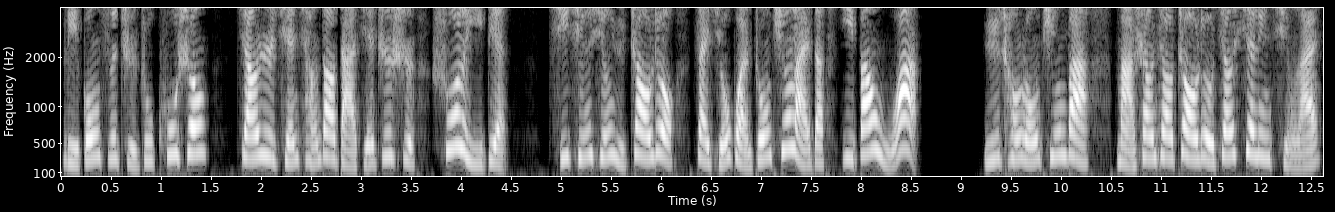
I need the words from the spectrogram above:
李公子止住哭声，将日前强盗打劫之事说了一遍。其情形与赵六在酒馆中听来的一般无二。于成龙听罢，马上叫赵六将县令请来，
